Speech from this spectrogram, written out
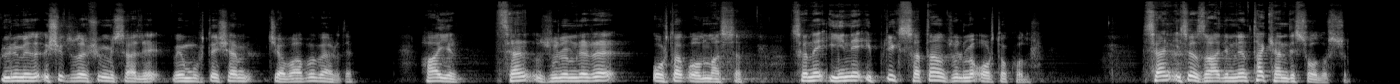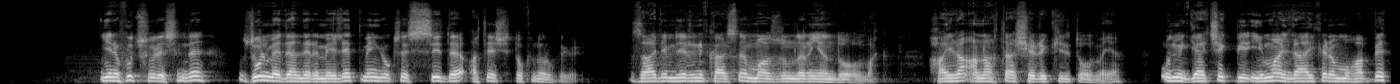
günümüzde ışık tutan şu misali ve muhteşem cevabı verdi. Hayır, sen zulümlere ortak olmazsın. Sana iğne iplik satan zulme ortak olur. Sen ise zalimlerin ta kendisi olursun. Yine Hud suresinde zulmedenlere meyletmeyin yoksa sizi de ateş dokunur buyuruyor. Zalimlerin karşısında mazlumların yanında olmak. Hayra anahtar, şerre kilit olmaya. Onun gerçek bir iman, layıkına muhabbet,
